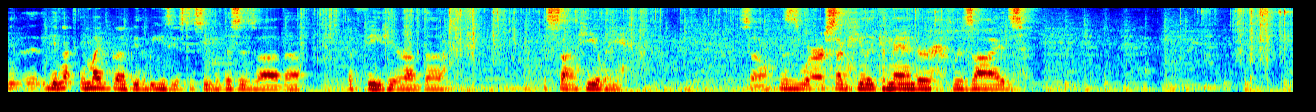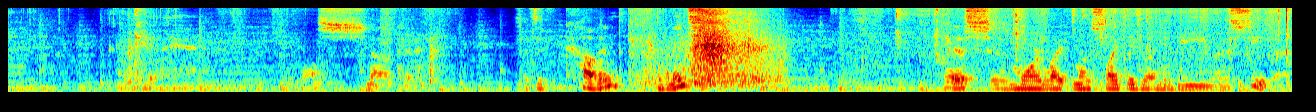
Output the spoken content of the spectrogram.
you it might be the easiest to see, but this is uh, the the feed here of the the Sangheili. So this is where our Sangheili commander resides. Okay. No, okay. So that's for Covenant. Covenant. This is more like most likely going to be Receiver.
